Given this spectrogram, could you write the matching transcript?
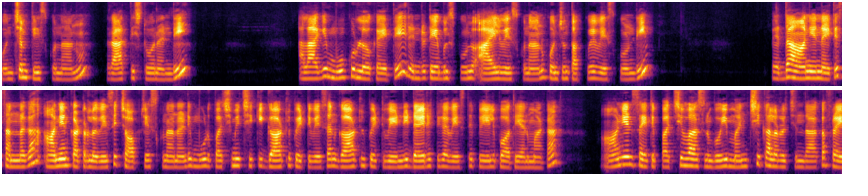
కొంచెం తీసుకున్నాను రాతి స్టోన్ అండి అలాగే మూకుడులోకైతే రెండు టేబుల్ స్పూన్లు ఆయిల్ వేసుకున్నాను. కొంచెం తక్కువే వేసుకోండి. పెద్ద ఆనియన్ అయితే సన్నగా ఆనియన్ కట్టర్‌లో వేసి చాప్ చేసుకున్నానండి. మూడు పచ్చిమిర్చికి ఘాట్లు పెట్టి వేశాను. ఘాట్లు పెట్టి వేయండి. డైరెక్ట్‌గా వేస్తే పేలిపోతాయన్నమాట. ఆనియన్స్ అయితే పచ్చి వాసన పోయి మంచి కలర్ వచ్చిన దాకా ఫ్రై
